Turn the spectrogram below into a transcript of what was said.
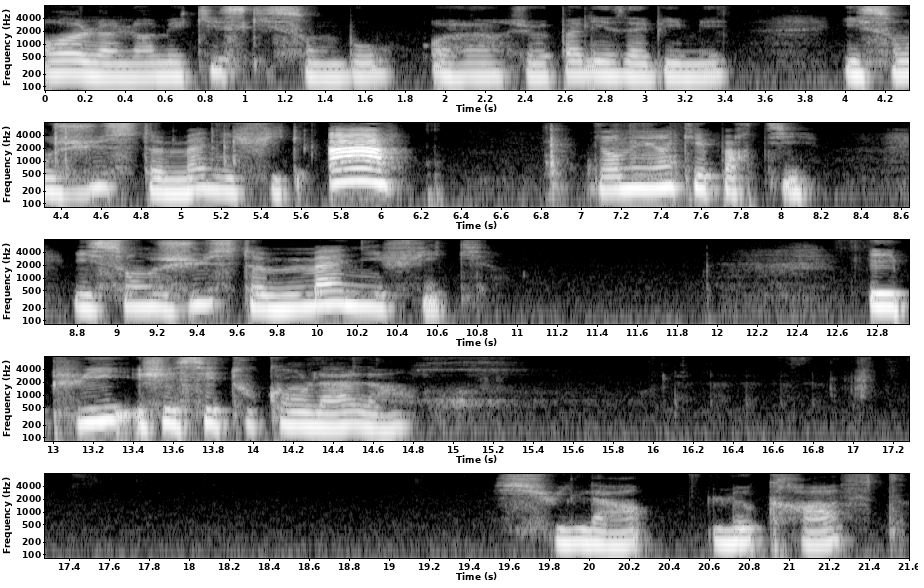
Oh là là, mais qu'est-ce qu'ils sont beaux. Oh je ne veux pas les abîmer. Ils sont juste magnifiques. Ah Il y en a un qui est parti. Ils sont juste magnifiques. Et puis, j'ai ces toucans-là, là. Celui-là, le craft,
